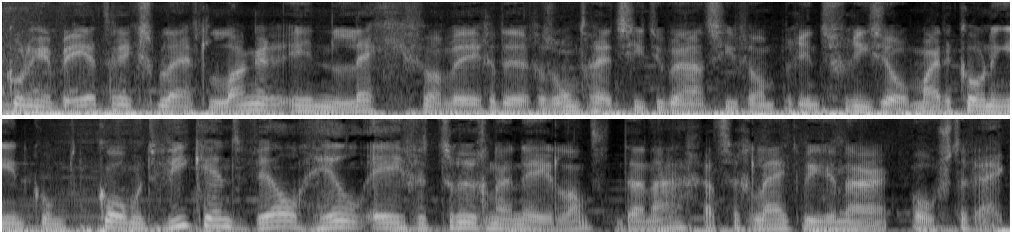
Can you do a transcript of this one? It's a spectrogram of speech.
Koningin Beatrix blijft langer in leg vanwege de gezondheidssituatie van prins Friso. Maar de koningin komt komend weekend wel heel even terug naar Nederland. Daarna gaat ze gelijk weer naar Oostenrijk.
